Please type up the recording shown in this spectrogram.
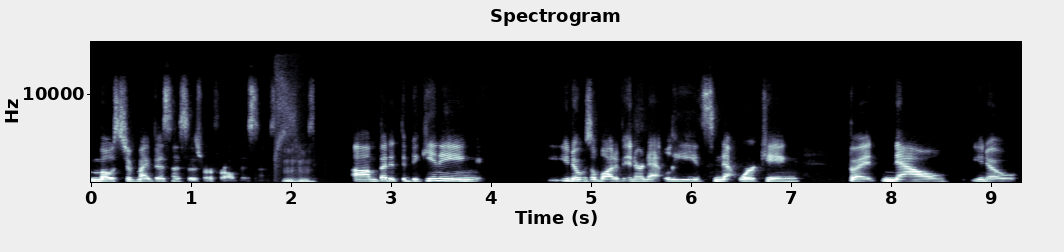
most of my business is referral business. Mhm. Um, but at the beginning, you know, it was a lot of internet leads, networking. But now, you know,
